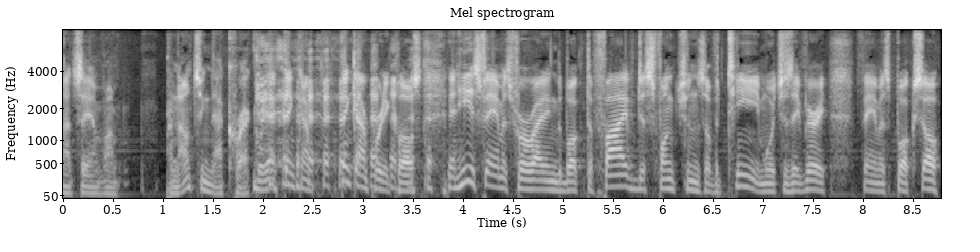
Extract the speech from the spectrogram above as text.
Not saying I'm pronouncing that correctly. I think I'm think I'm pretty close. And he's famous for writing the book The Five Dysfunctions of a Team, which is a very famous book. So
